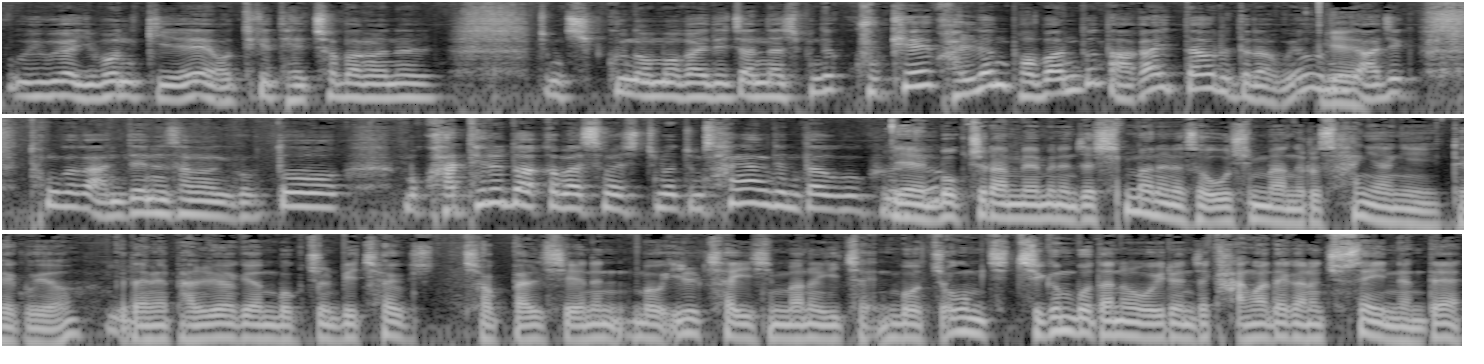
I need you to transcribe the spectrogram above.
우리가 이번 기회에 어떻게 대처 방안을 좀 짚고 넘어가야 되지 않나 싶은데 국회 관련 법안도 나가 있다 그러더라고요. 그런데 예. 아직 통과가 안 되는 상황이고 또 뭐 과태료도 아까 말씀하셨지만 좀 상향된다고 그러죠. 예, 목줄 안 매면 이제 10만 원에서 50만 원으로 상향이 되고요. 그다음에 예. 반려견 목줄 및 차육 적발 시에는 뭐 1차 20만 원, 2차 뭐 조금 지금보다는 오히려 이제 강화돼 가는 추세에 있는데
